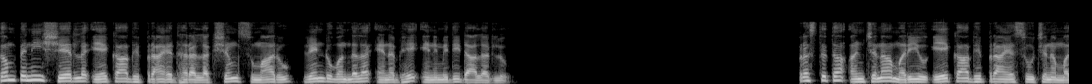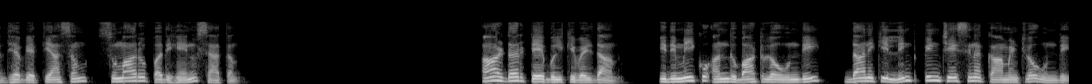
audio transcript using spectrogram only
కంపెనీ షేర్ల ఏకాభిప్రాయ ధర లక్ష్యం సుమారు రెండు వందల ఎనభై ఎనిమిది డాలర్లు. ప్రస్తుత అంచనా మరియు ఏకాభిప్రాయ సూచన మధ్య వ్యత్యాసం సుమారు పదిహేను శాతం. ఆర్డర్ టేబుల్కి వెళ్దాం. ఇది మీకు అందుబాటులో ఉంది. దానికి లింక్ పిన్ చేసిన కామెంట్లో ఉంది.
